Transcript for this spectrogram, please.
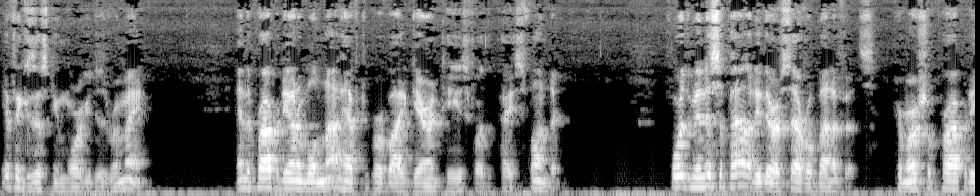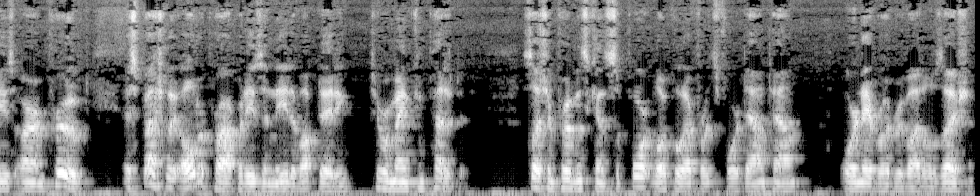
if existing mortgages remain. And the property owner will not have to provide guarantees for the PACE funding. For the municipality, there are several benefits. Commercial properties are improved, especially older properties in need of updating, to remain competitive. Such improvements can support local efforts for downtown or neighborhood revitalization.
